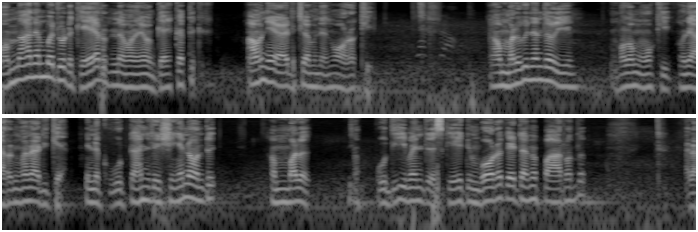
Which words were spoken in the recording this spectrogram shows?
ഒന്നാം നമ്പറ്റൂടെ കയറുന്ന അവനെ അവൻ കേക്കത്തിൽ അവനെ അടിച്ച് അവനെ അങ്ങ് ഉറക്കി. നമ്മൾ പിന്നെ എന്താ ചെയ്യും? നമ്മളെ നോക്കി. അവനെ ഇറങ്ങാൻ അടിക്കാൻ പിന്നെ കൂട്ടാൻ രക്ഷിക്കാനുണ്ട് നമ്മൾ പുതിയ ഇവന്റെ സ്കേറ്റും ബോർഡൊക്കെ ആയിട്ടാണ് പാറുന്നത്. അല്ല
